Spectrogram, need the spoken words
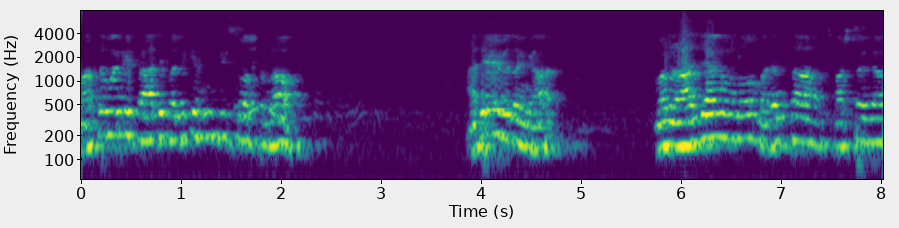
మతం అనే ప్రాతిపదిక ఎందుకు తీసుకొస్తున్నావు? అదేవిధంగా మన రాజ్యాంగంలో మరింత స్పష్టంగా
